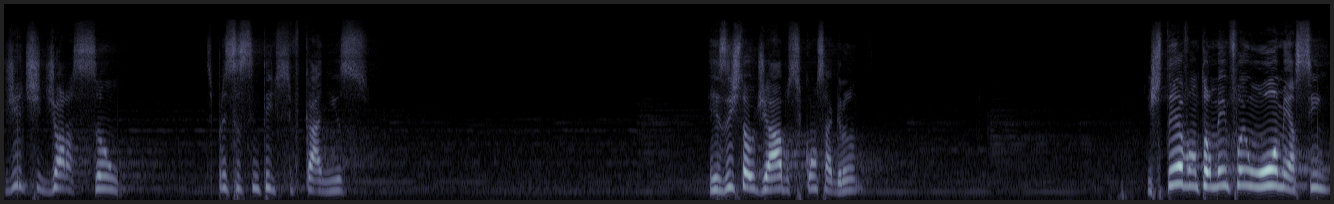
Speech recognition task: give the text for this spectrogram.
gente de oração. Você precisa se intensificar nisso. Resista ao diabo se consagrando. Estevão também foi um homem assim.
